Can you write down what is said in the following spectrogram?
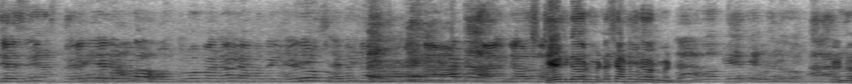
చేసి రూపాయన లేకపోతే ఏదో ఒక విధంగా. స్టేట్ గవర్నమెంట్ సెంట్రల్ గవర్నమెంట్ రెండు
